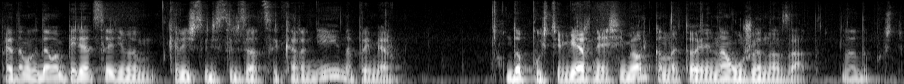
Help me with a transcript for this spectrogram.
Поэтому, когда мы переоцениваем количество дистализации корней, например, допустим, верхняя семерка наклонена уже назад, да, допустим,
